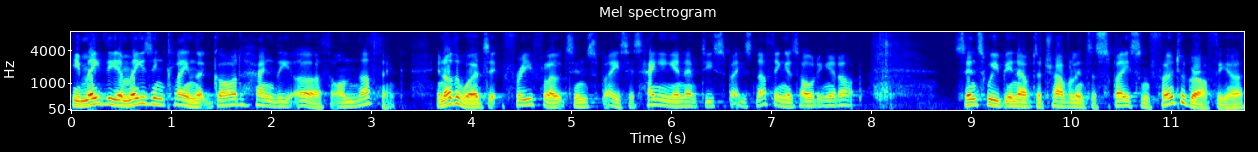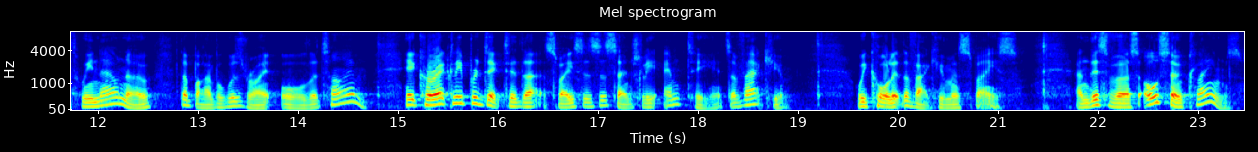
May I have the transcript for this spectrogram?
He made the amazing claim that God hung the earth on nothing. In other words, it free floats in space. It's hanging in empty space. Nothing is holding it up. Since we've been able to travel into space and photograph the Earth, we now know the Bible was right all the time. It correctly predicted that space is essentially empty, it's a vacuum. We call it the vacuum of space. And this verse also claims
